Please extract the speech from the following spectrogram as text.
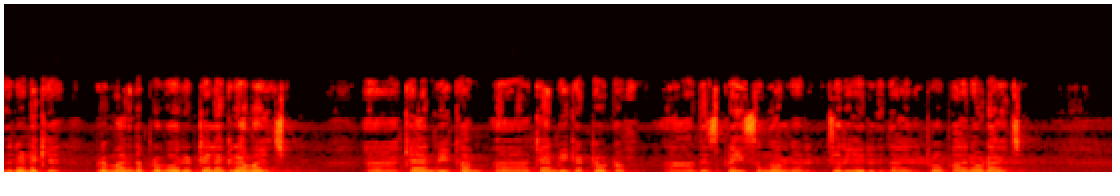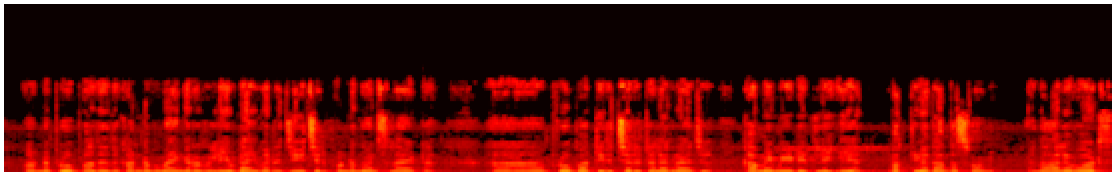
ഇതിനിടയ്ക്ക് ബ്രഹ്മാനന്ദ പ്രഭു ഒരു ടെലഗ്രാം അയച്ചു. Can we come can we get out of this place എന്ന് പറഞ്ഞൊരു ചെറിയൊരു ഇതായി പ്രഭുപാദിനോട് അയച്ചു. അതുകൊണ്ട് പ്രഭുപാദ് ഇത് കണ്ടപ്പോൾ ഭയങ്കര റിലീവ്ഡായി ഇവർ ജീവിച്ചിരിപ്പുണ്ടെന്ന് മനസ്സിലായിട്ട് പ്രഭുപാദ് തിരിച്ചൊരു ടെലഗ്രാം അയച്ചു. കം ഇമ്മീഡിയറ്റ്ലി ഭക്തിവേദാന്ത സ്വാമി നാല് വേർഡ്സ്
